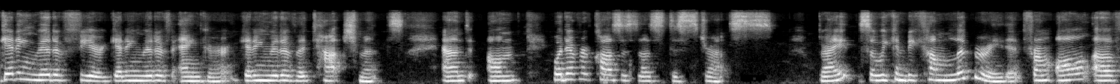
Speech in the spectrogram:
getting rid of fear, getting rid of anger, getting rid of attachments, and um, whatever causes us distress right? So we can become liberated from all of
